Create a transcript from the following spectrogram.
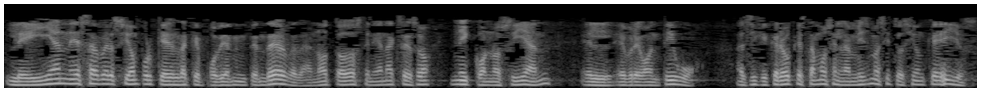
Leían esa versión porque es la que podían entender, ¿verdad? No todos tenían acceso ni conocían el hebreo antiguo. Así que creo que estamos en la misma situación que ellos.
